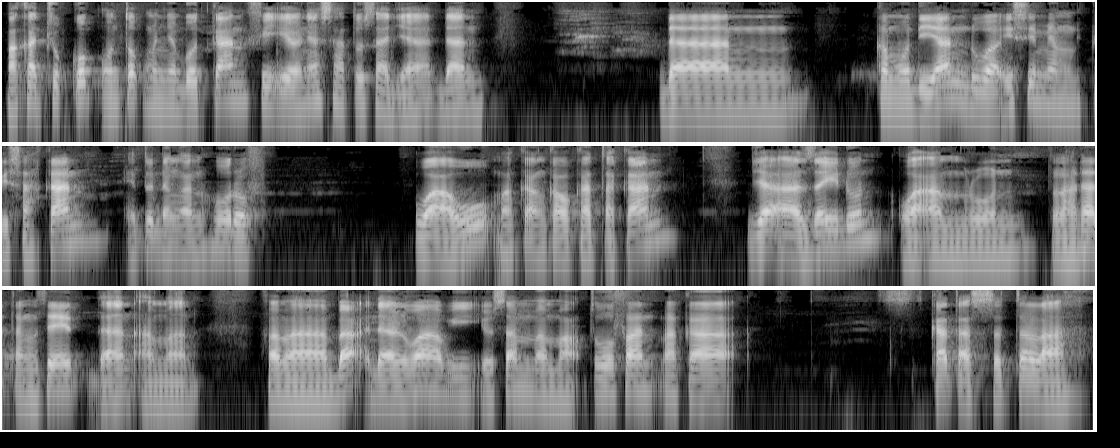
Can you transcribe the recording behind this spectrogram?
maka cukup untuk menyebutkan fiilnya satu saja dan dan kemudian dua isim yang dipisahkan itu dengan huruf wau maka engkau katakan Ja'a Zaidun wa Amrun. Telah datang Zaid dan Amr. Fama ba'dal wawi yusamma ma'tufan. Maka kata setelah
